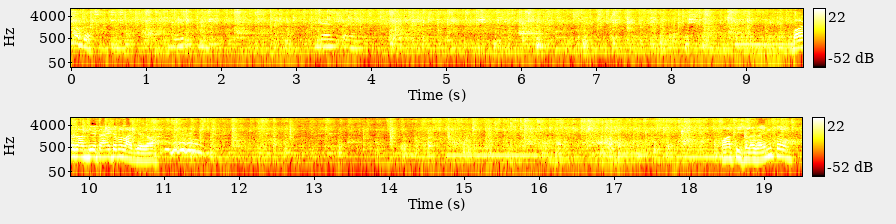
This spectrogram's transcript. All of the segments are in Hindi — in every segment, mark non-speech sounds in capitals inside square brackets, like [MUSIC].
बाहर जान दिए टाइम टाइम लग जाएगा वहाँ पीछे लगा इन पे हम्म?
